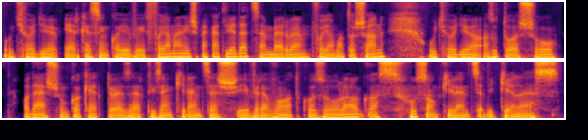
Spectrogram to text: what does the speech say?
úgyhogy érkezünk a jövő folyamán is, meg hát ugye decemberben folyamatosan, úgyhogy az utolsó adásunk a 2019-es évre vonatkozólag az 29-én lesz.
